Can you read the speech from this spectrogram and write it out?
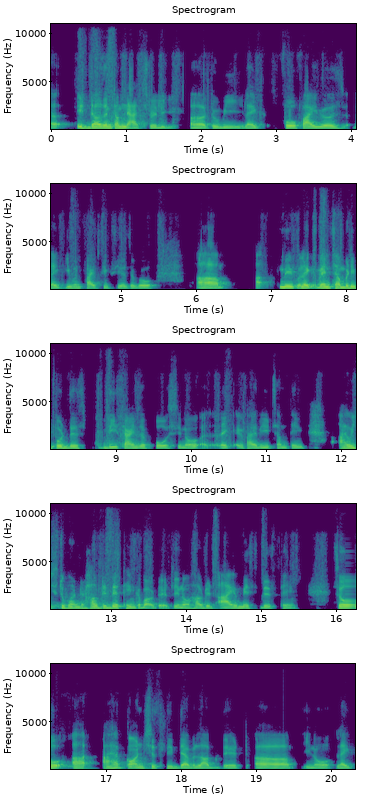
uh, it doesn't come naturally uh, to me like four five years like even five six years ago um uh, like when somebody put this these kinds of posts you know like if i read something I used to wonder how did they think about it? You know, how did I miss this thing? So uh, I have consciously developed it. Uh, you know, like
